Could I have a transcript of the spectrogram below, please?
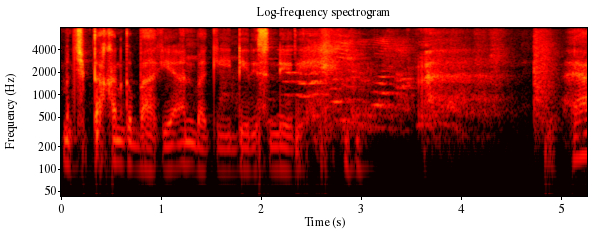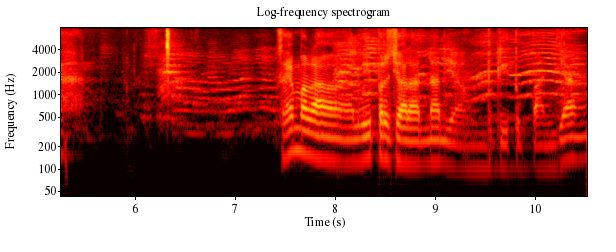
menciptakan kebahagiaan bagi diri sendiri. ya. Saya melalui perjalanan yang begitu panjang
